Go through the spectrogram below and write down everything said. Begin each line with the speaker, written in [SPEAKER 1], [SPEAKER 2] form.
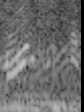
[SPEAKER 1] monster.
